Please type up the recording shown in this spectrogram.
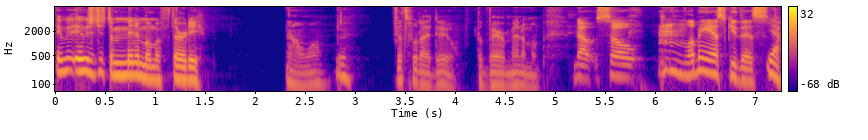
It, it was just a minimum of 30. Oh well, Yeah. That's what I do. The bare minimum. No, so let me ask you this. Yeah.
